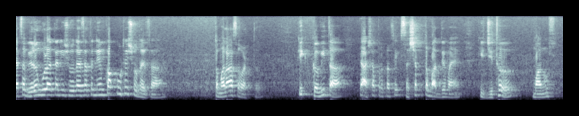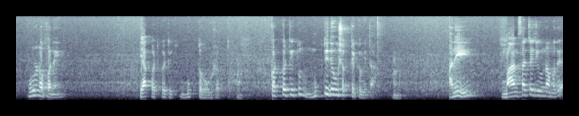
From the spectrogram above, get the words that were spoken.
त्याचा विरंगुळा त्यांनी शोधायचा तर नेमका कुठे शोधायचा? तर मला असं वाटतं की कविता हे अशा प्रकारचं एक सशक्त माध्यम आहे की जिथं माणूस पूर्णपणे या कटकटीतून मुक्त होऊ शकतो. कटकटीतून मुक्ती देऊ शकते कविता. आणि माणसाच्या जीवनामध्ये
